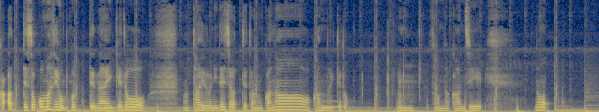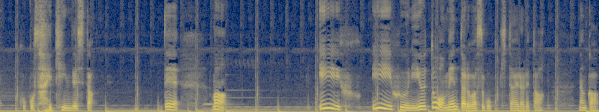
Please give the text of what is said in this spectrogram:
舎ってそこまで思ってないけど、まあ、態度に出ちゃってたのかなわかんないけど。うん。そんな感じのここ最近でした。でまあいいいい風に言うとメンタルはすごく鍛えられたなんか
